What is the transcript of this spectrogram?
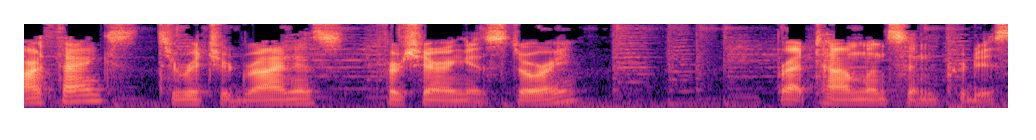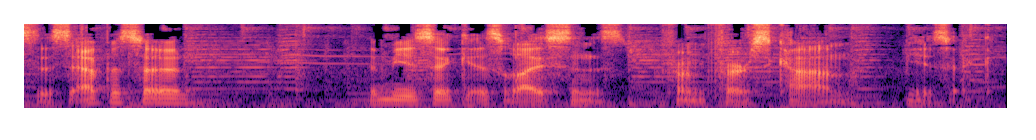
Our thanks to Richard Reines for sharing his story. Brett Tomlinson produced this episode. The music is licensed from First Com Music.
